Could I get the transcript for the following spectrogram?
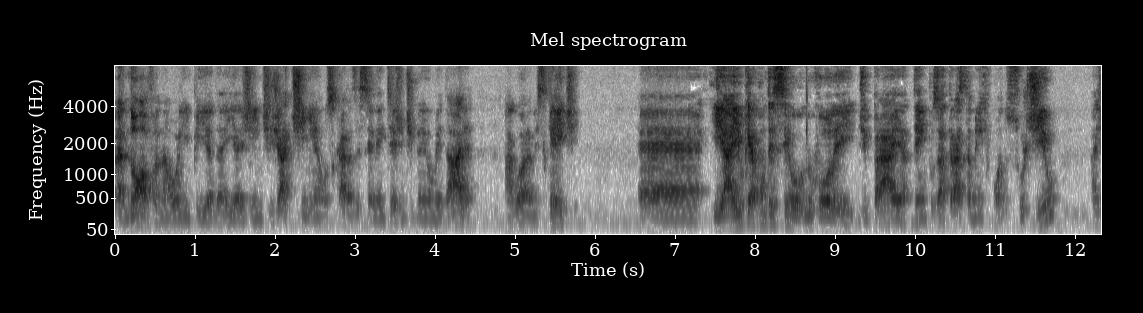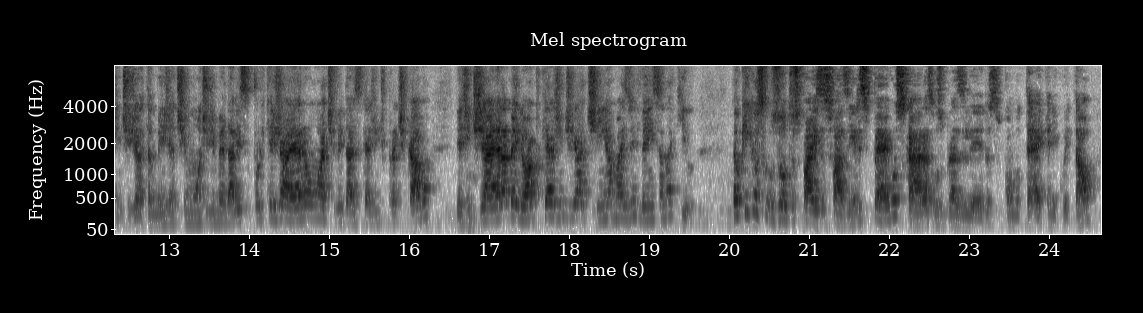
é nova na Olimpíada e a gente já tinha os caras excelentes e a gente ganhou medalha agora no skate, é, e aí o que aconteceu no vôlei de praia tempos atrás também, que quando surgiu, a gente já também já tinha um monte de medalhistas porque já eram atividades que a gente praticava e a gente já era melhor porque a gente já tinha mais vivência naquilo. Então o que, que os, os outros países fazem? Eles pegam os caras, os brasileiros, como técnico e tal,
